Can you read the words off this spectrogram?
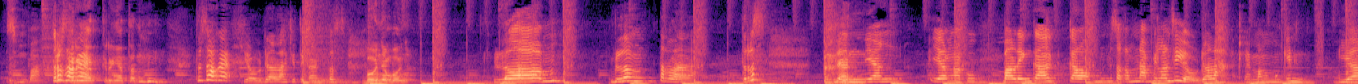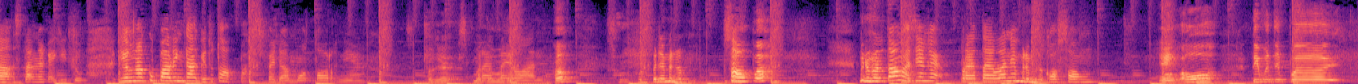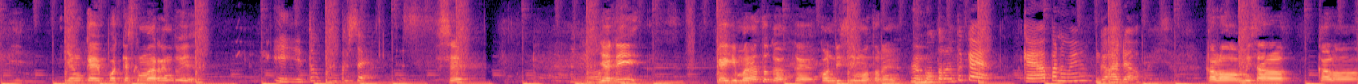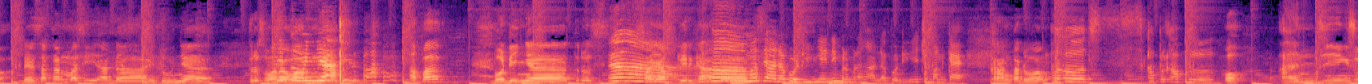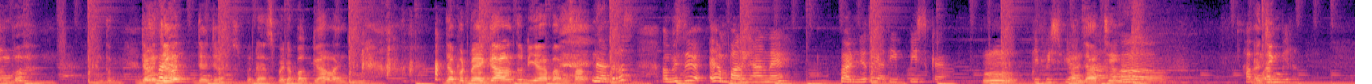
sumpah. Terus aku kayak keringet keringetan. Terus aku kayak ya udahlah gitu kan. Terus baunya baunya? Belum. Belum terlah terus dan yang yang aku paling kaget kalau misalkan penampilan sih ya udahlah. Emang mungkin dia stylenya kayak gitu. Yang aku paling kaget itu apa? Sepeda motornya. Pakai mata pretelan hah? Bener-bener. Sumpah bener-bener tau gak sih yang kayak pretelan yang bener-bener kosong? Yang oh tipe-tipe yang kayak podcast kemarin tuh ya? Ih, itu aku se Se- Halo? jadi kayak gimana tuh kak? Kayak kondisi motornya? Nah, motor itu kayak kayak apa namanya? Nggak ada. Kalau misal kalau desa kan masih ada itunya terus warna-warni. Itunya apa? Bodinya terus Nah, sayap kiri eh, kanan. masih ada bodinya. Ini benar-benar nggak ada bodinya cuman kayak kerangka doang. Eh, terus kabel-kabel. Oh anjing sumpah. Jangan-jangan jangan-jangan sepeda sepeda begal anjing. Dapat begal tuh dia bangsat. Nah terus habis itu yang paling aneh bannya tuh kayak tipis kayak hmm tipis biasa. cacing. Eh, hampir Anjing. hampir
